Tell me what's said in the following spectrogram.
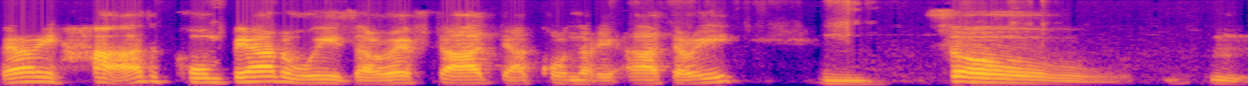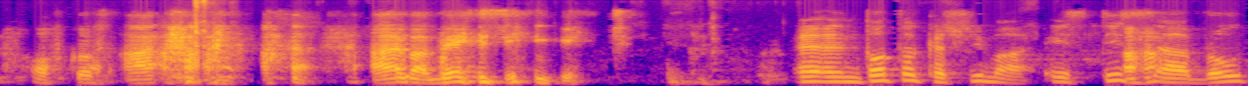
very hard compared with the left artery, coronary artery. Mm. So mm, of course I, I am amazing it. And Dr. Kashima, is this uh-huh. a rot-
